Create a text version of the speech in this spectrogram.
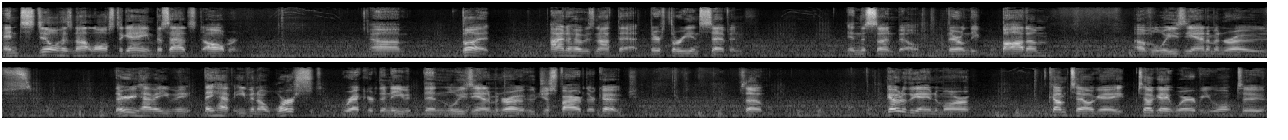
and still has not lost a game besides Auburn. Um, but Idaho is not that. They're three and seven in the Sun Belt. They're on the bottom of Louisiana Monroe's. They have even they have even a worse record than even than Louisiana Monroe, who just fired their coach. So go to the game tomorrow. Come tailgate, tailgate wherever you want to.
